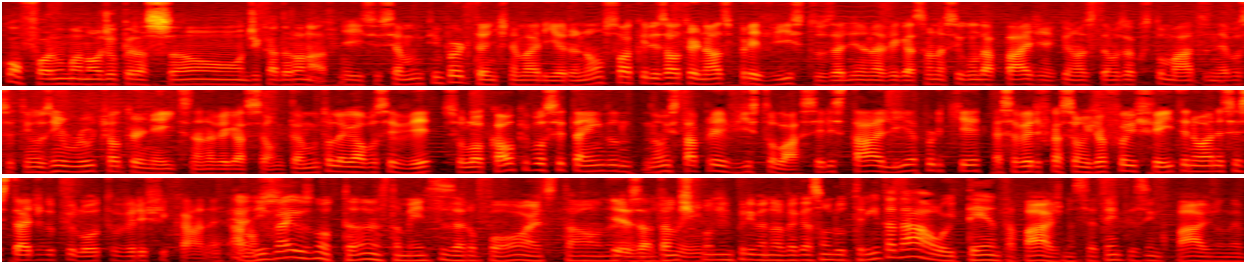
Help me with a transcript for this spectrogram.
conforme o manual de operação de cada aeronave. Isso, isso é muito importante, né, Marinheiro? Não só aqueles alternados previstos ali na navegação na segunda página que nós estamos acostumados, né? Você tem os in-route alternates na navegação. Então é muito legal você ver se o local que você está indo não está previsto lá. Se ele está ali é porque essa verificação já foi feita e não há necessidade do piloto verificar, né? Ali vai os notans também desses aeroportos e tal, né? Exatamente. A gente, quando imprime a navegação do 30, dá 80 páginas, 75 páginas, né?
